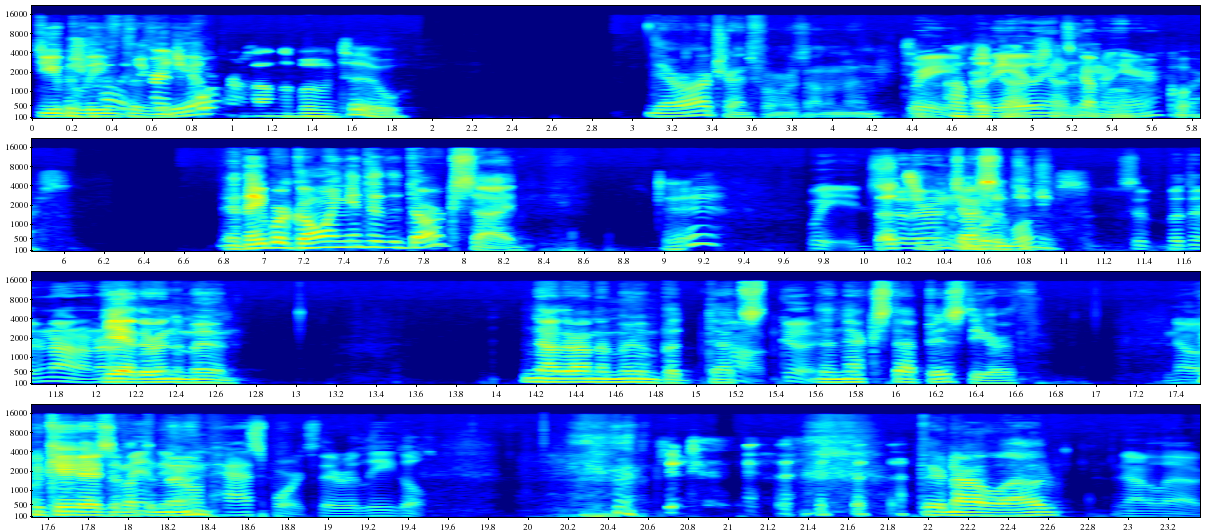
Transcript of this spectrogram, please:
Do you There's believe probably the video? Transformers on the moon too. There are transformers on the moon. Wait, on are the dark aliens side of coming moon, here? Of course. They were going into the dark side. Yeah, Wait, so that's they're in the Justin, moon. it did you- was. So, but they're not on Earth. Yeah, they're in the moon. No, they're on the moon, but that's oh, good. the next step is the Earth. No, Who cares come about in, the they don't moon? passports. They're illegal. They're not allowed. Not allowed.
